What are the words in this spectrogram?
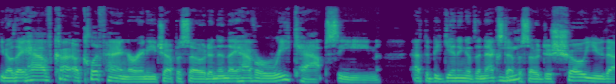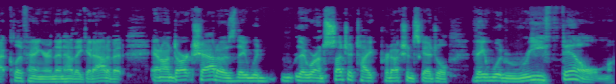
you know, they have a cliffhanger in each episode, and then they have a recap scene at the beginning of the next mm-hmm. episode to show you that cliffhanger and then how they get out of it. And on Dark Shadows, they would they were on such a tight production schedule, they would refilm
